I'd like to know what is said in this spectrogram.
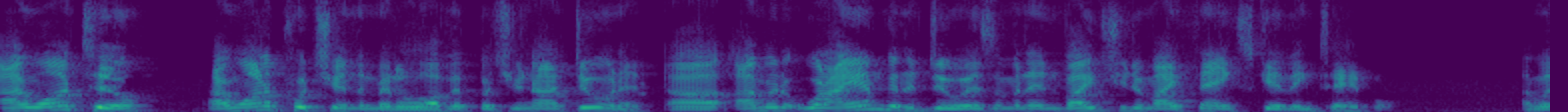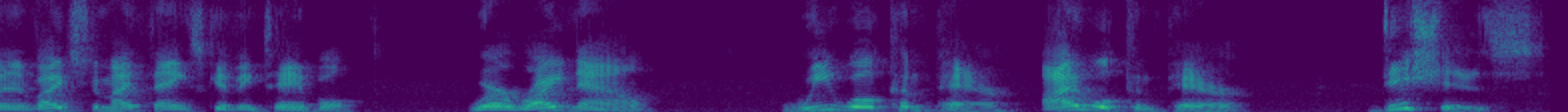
I want to. I want to put you in the middle of it, but you're not doing it. Uh, I'm gonna. What I am going to do is I'm going to invite you to my Thanksgiving table. I'm going to invite you to my Thanksgiving table where right now we will compare, I will compare dishes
